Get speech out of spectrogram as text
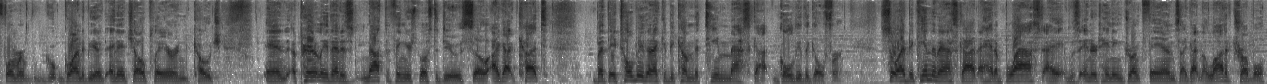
former, go on to be an NHL player and coach. And apparently, that is not the thing you're supposed to do. So I got cut, but they told me that I could become the team mascot, Goldie the Gopher. So I became the mascot. I had a blast. I was entertaining drunk fans. I got in a lot of trouble.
